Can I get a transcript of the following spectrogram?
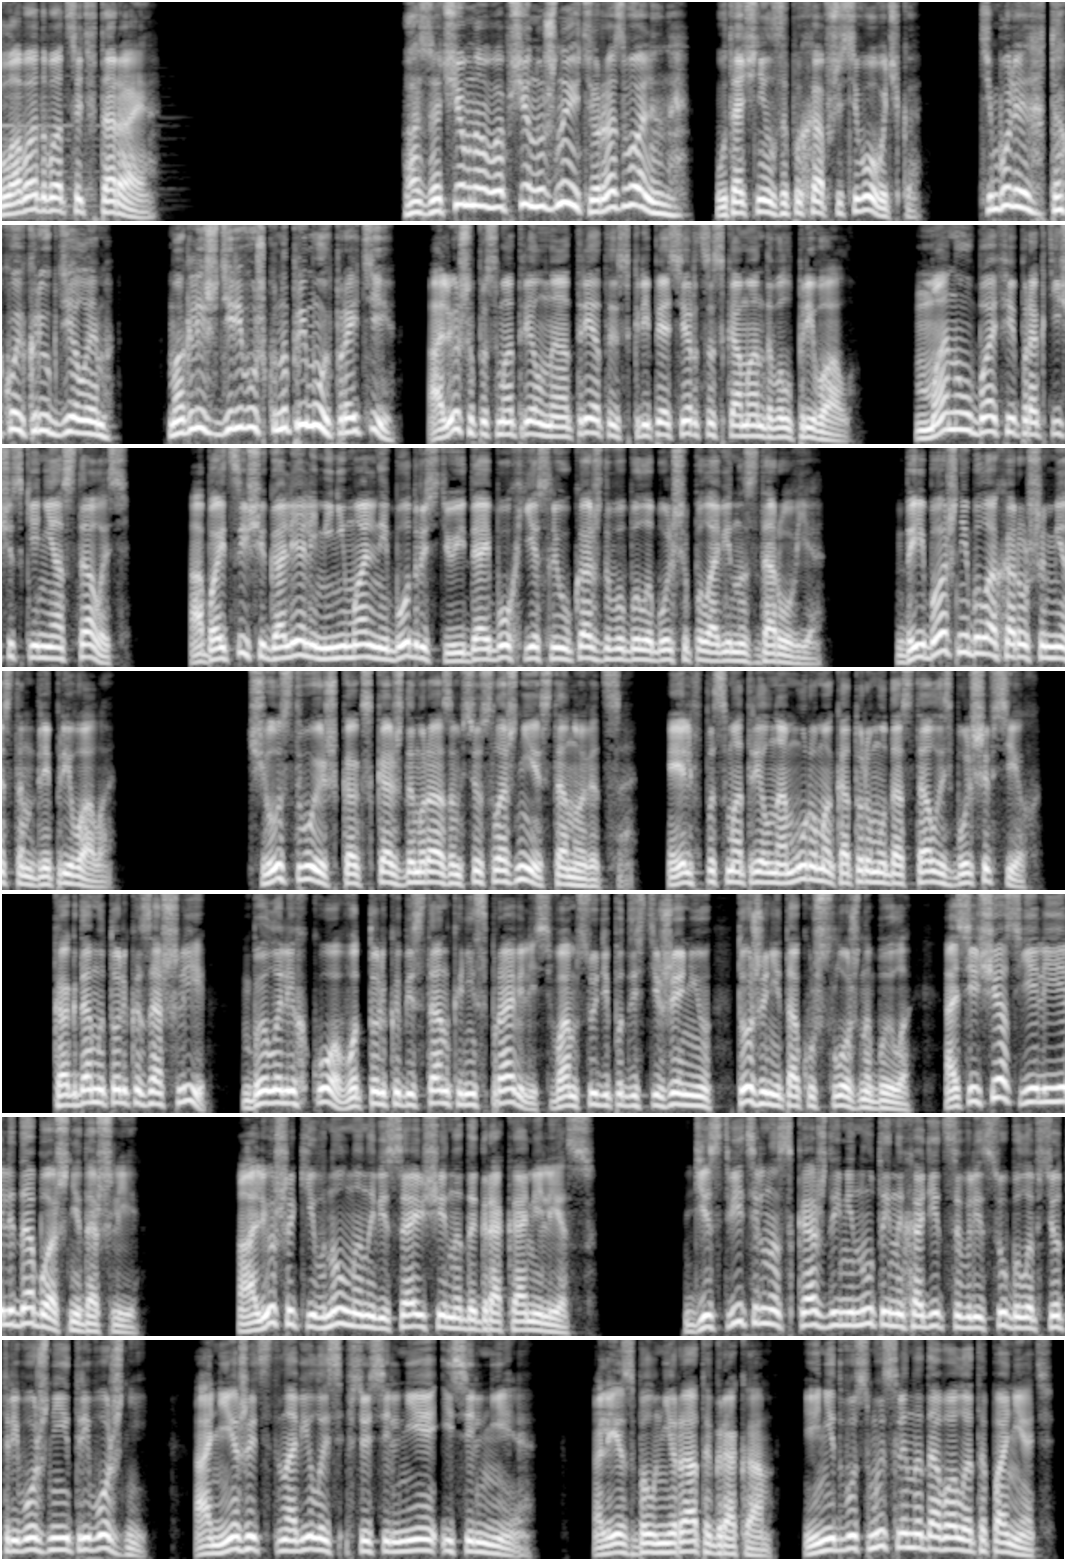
Глава 22. «А зачем нам вообще нужны эти развалины?» — уточнил запыхавшийся Вовочка. «Тем более такой крюк делаем. Могли же деревушку напрямую пройти». Алёша посмотрел на отряд и, скрипя сердце, скомандовал привал. Мана у Баффи практически не осталось, а бойцы щеголяли минимальной бодростью, и дай бог, если у каждого было больше половины здоровья. Да и башня была хорошим местом для привала. Чувствуешь, как с каждым разом все сложнее становится? Эльф посмотрел на Мурома, которому досталось больше всех. Когда мы только зашли, было легко, вот только без танка не справились, вам, судя по достижению, тоже не так уж сложно было, а сейчас еле-еле до башни дошли. Алёша кивнул на нависающий над игроками лес. Действительно, с каждой минутой находиться в лесу было все тревожнее и тревожней, а нежить становилась все сильнее и сильнее. Лес был не рад игрокам и недвусмысленно давал это понять.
